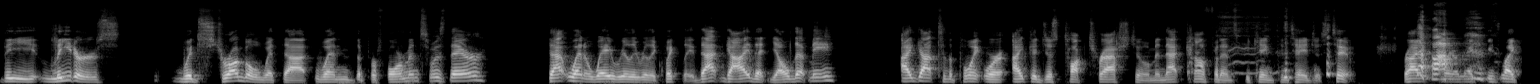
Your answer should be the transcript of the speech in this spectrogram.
the leaders would struggle with that when the performance was there, that went away really, really quickly. That guy that yelled at me, I got to the point where I could just talk trash to him, and that confidence became contagious too, right? like he's like,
